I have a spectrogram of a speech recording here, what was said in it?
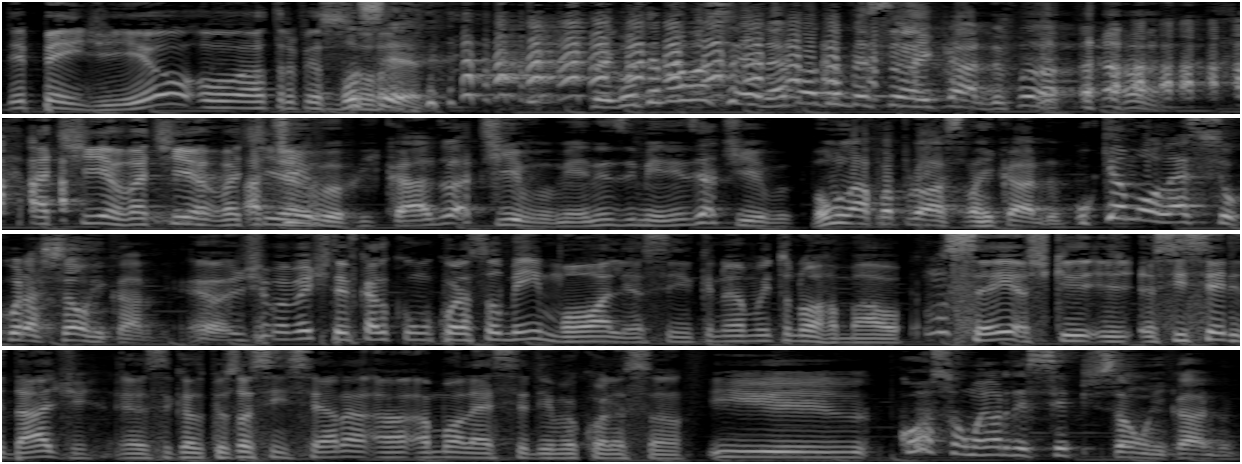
Depende, eu ou outra pessoa? Você. Pergunta é pra você, não é pra outra pessoa, Ricardo. Ativo, ativo, ativo. Ativo, Ricardo, ativo. Meninos e meninas e ativo. Vamos lá pra próxima, Ricardo. O que amolece seu coração, Ricardo? Eu ultimamente tenho ficado com o coração bem mole, assim, que não é muito normal. Eu não sei, acho que é sinceridade. É, assim, que a pessoa sincera a- amolece ali meu coração. E qual a sua maior decepção, Ricardo?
